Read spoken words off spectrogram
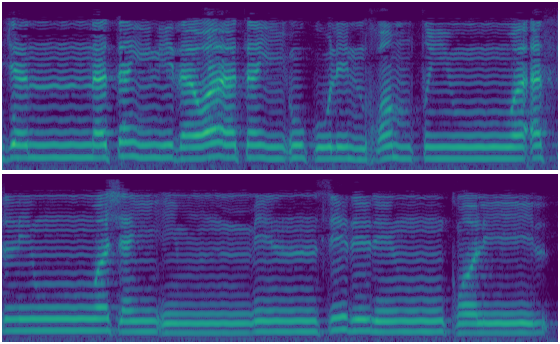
جَنَّتَيْنِ ذَوَاتَيْ أُكُلٍ خَمْطٍ وَأَثْلٍ وَشَيْءٍ مِّن سِدْرٍ قَلِيلٍ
